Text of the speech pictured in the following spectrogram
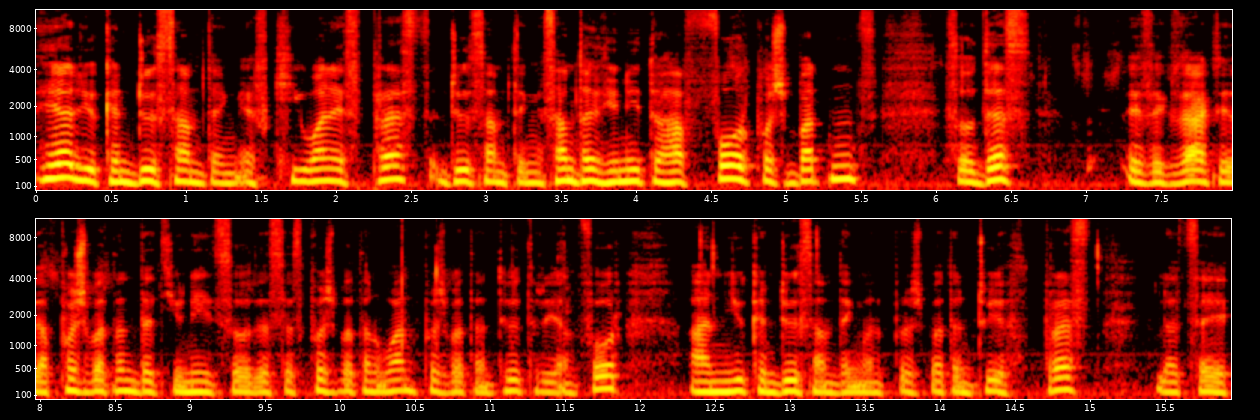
here you can do something. If key 1 is pressed do something. Sometimes you need to have four push buttons. So this is exactly the push button that you need. So this is push button 1 push button 2 3 and 4 and you can do something when push button 2 is pressed. Let's say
